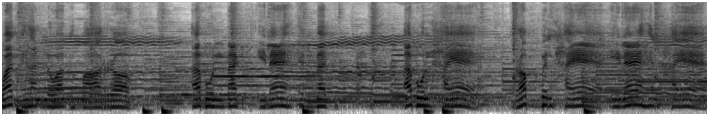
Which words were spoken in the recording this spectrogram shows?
وجها لوجه مع الرب. أبو المجد إله المجد. أبو الحياة رب الحياة إله الحياة.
